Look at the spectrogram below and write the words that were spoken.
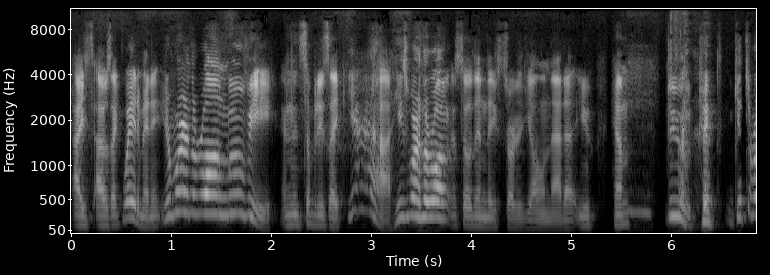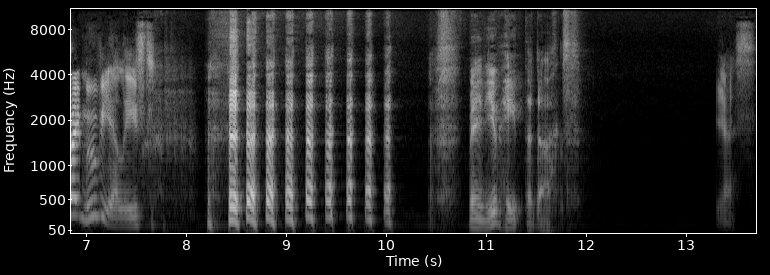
I, I was like wait a minute you're wearing the wrong movie. And then somebody's like yeah he's wearing the wrong so then they started yelling that at you him. Dude pick, get the right movie at least. Man, you hate the Ducks. Yes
